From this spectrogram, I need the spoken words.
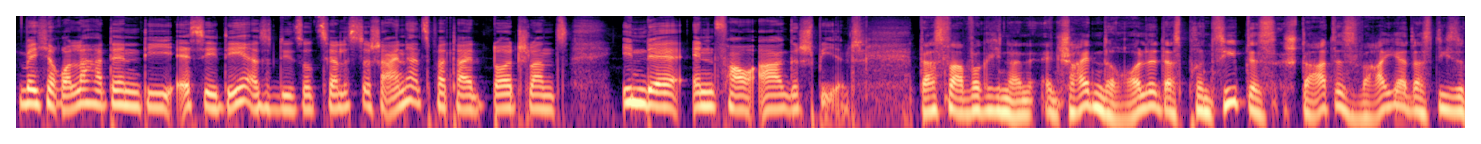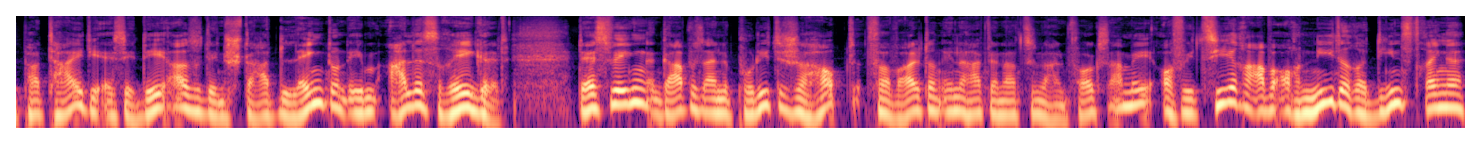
Welche Rolle hat denn die SED, also die Sozialistische Einheitspartei Deutschlands, in der NVA gespielt? Das war wirklich eine entscheidende Rolle. Das Prinzip des Staates war ja, dass diese Partei, die SED, also den Staat lenkt und eben alles regelt. Deswegen gab es eine politische Hauptverwaltung innerhalb der Nationalen Volksarmee. Offiziere, aber auch niedere Dienstränge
